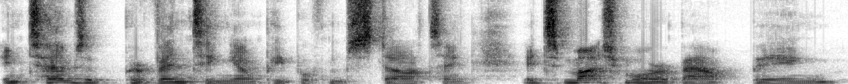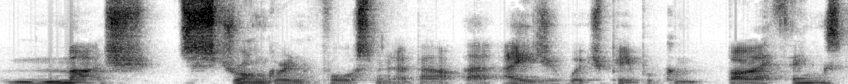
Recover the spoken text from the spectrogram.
in terms of preventing young people from starting, it's much more about being much stronger enforcement about that age at which people can buy things.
